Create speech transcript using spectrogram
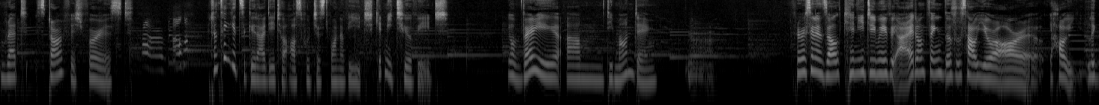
red starfish first. I don't think it's a good idea to ask for just one of each. Give me two of each. You're very um demanding. First and all, can you do me? I don't think this is how you are. How like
